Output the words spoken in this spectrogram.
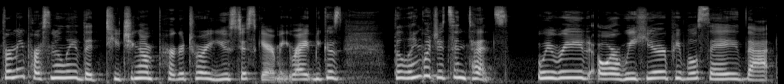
for me personally, the teaching on purgatory used to scare me, right? Because the language, it's intense. We read or we hear people say that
